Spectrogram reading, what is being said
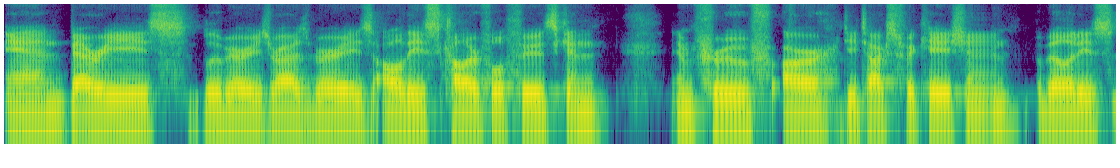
and berries, blueberries, raspberries. All these colorful foods can improve our detoxification abilities.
